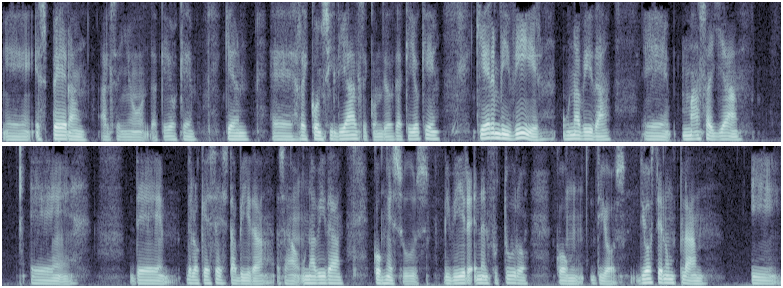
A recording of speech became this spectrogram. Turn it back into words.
eh, esperan al Señor, de aquellos que quieren eh, reconciliarse con Dios, de aquellos que quieren vivir una vida eh, más allá de, de lo que es esta vida, o sea, una vida con Jesús, vivir en el futuro con Dios. Dios tiene un plan y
